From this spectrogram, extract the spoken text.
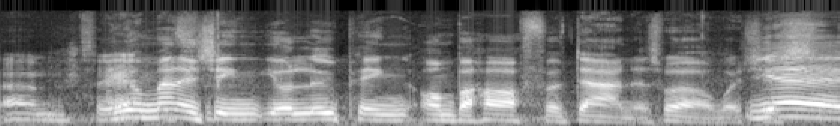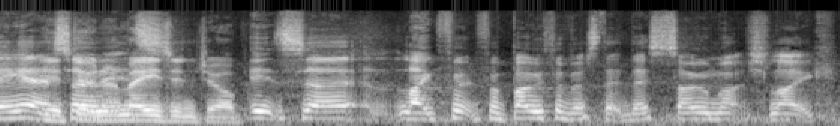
Um, so yeah, you're managing, you're looping on behalf of Dan as well, which yeah, is yeah. you're so doing an amazing job. It's uh, like for, for both of us that there's so much like.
